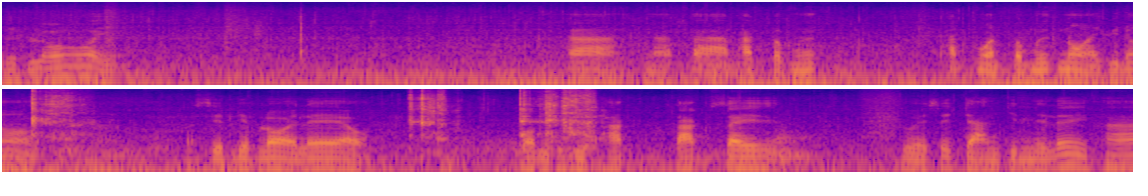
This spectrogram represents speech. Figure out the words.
เรียบร้อยค่ะหน้าตาพัดปลาหมึกพัดหวดปลาหมึกหน่อยพี่น้องเสร็จเรียบร้อยแล้วพร้อมที่จะทัก ตักใส่ถ้วยใส่จานกินได้เลยค่ะ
